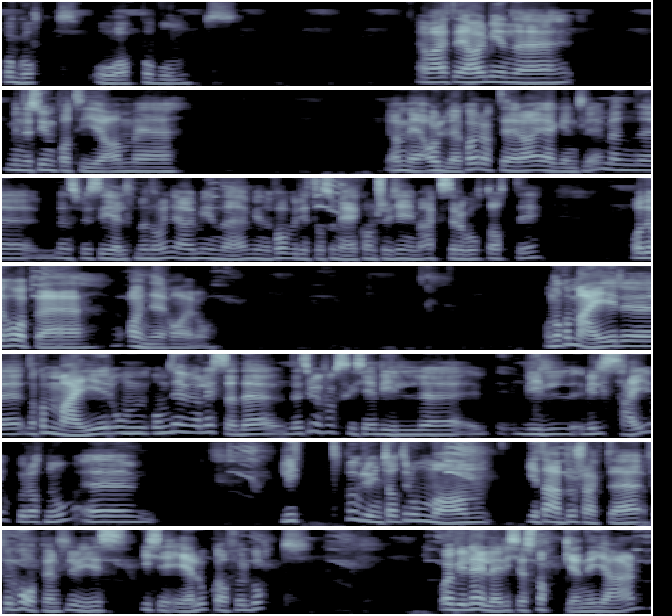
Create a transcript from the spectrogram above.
på godt og på vondt. Jeg vet, jeg har mine, mine sympatier med ja, med alle karakterer, egentlig, men, eh, men, spesielt med noen. Jeg har mine, mine, favoritter som jeg kanskje kjenner meg ekstra godt igjen i. Og det håper jeg andre har òg. Og noe mer, eh, noe mer om, om, det lest, det, det, tror jeg faktisk ikke jeg vil, eh, vil, vil si akkurat nå. Litt på grunn til at romanen i dette prosjektet forhåpentligvis ikke er lukka for godt. Og jeg vil heller ikke snakke den i hjel.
